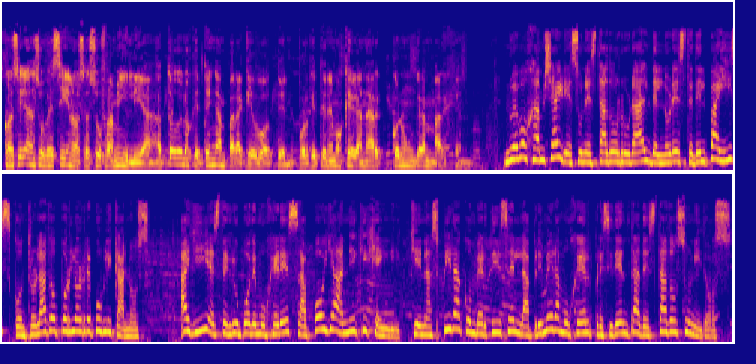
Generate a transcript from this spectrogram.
Consigan a sus vecinos, a su familia, a todos los que tengan para que voten, porque tenemos que ganar con un gran margen. Nuevo Hampshire es un estado rural del noreste del país controlado por los republicanos. Allí, este grupo de mujeres apoya a Nikki Haley, quien aspira a convertirse en la primera mujer presidenta de Estados Unidos.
